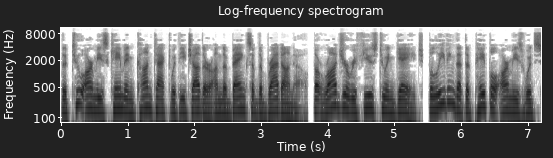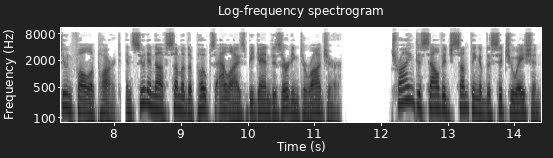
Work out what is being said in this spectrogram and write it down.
the two armies came in contact with each other on the banks of the Bradano, but Roger refused to engage, believing that the papal armies would soon fall apart, and soon enough some of the pope's allies began deserting to Roger. Trying to salvage something of the situation,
